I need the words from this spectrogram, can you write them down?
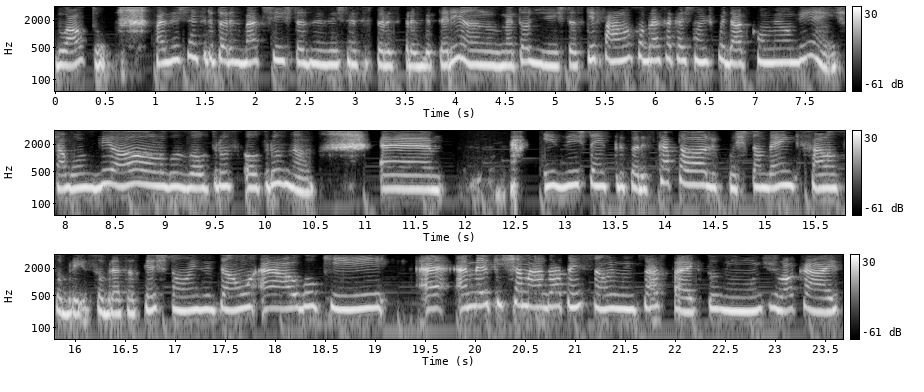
do autor. Mas existem escritores batistas, existem escritores presbiterianos, metodistas, que falam sobre essa questão de cuidado com o meio ambiente. Alguns biólogos, outros, outros não. É, Existem escritores católicos também que falam sobre, sobre essas questões, então é algo que é, é, meio que chamado a atenção em muitos aspectos, em muitos locais,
